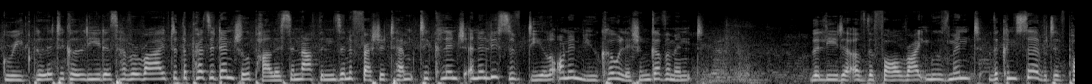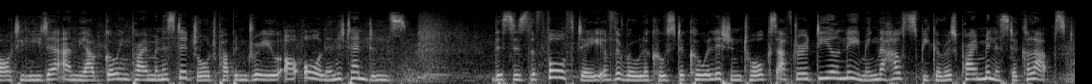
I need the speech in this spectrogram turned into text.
Greek political leaders have arrived at the presidential palace in Athens in a fresh attempt to clinch an elusive deal on a new coalition government. The leader of the far right movement, the Conservative Party leader, and the outgoing Prime Minister George Papandreou are all in attendance. This is the fourth day of the rollercoaster coalition talks after a deal naming the House Speaker as Prime Minister collapsed.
